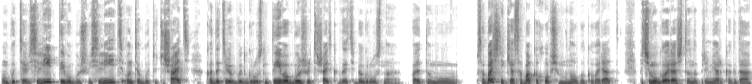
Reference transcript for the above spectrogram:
он будет тебя веселить, ты его будешь веселить, он тебя будет утешать, когда тебе будет грустно, ты его будешь утешать, когда тебе грустно. Поэтому собачники о собаках, в общем, много говорят. Почему говорят, что, например, когда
